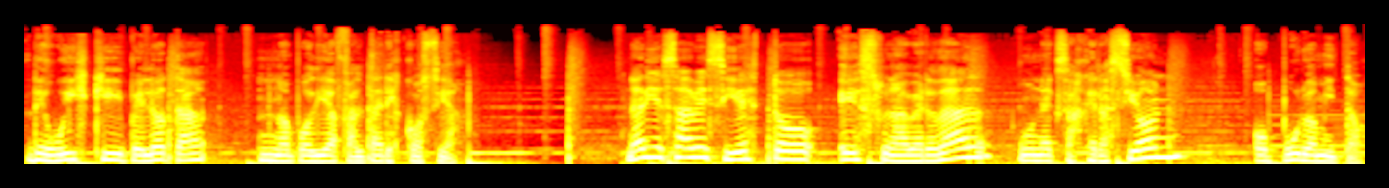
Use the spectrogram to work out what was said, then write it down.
de whisky y pelota no podía faltar Escocia. Nadie sabe si esto es una verdad, una exageración o puro mito.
